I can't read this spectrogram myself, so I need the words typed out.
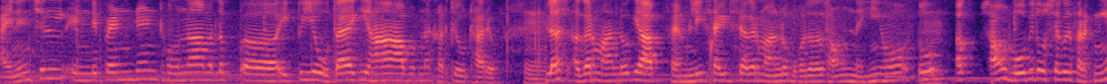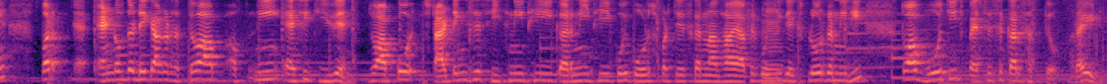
फाइनेंशियल इंडिपेंडेंट होना मतलब uh, एक तो ये होता है कि हाँ आप अपना खर्चे उठा रहे हो। प्लस हम्म। अगर मान लो कि आप फैमिली साइड से अगर मान लो बहुत ज़्यादा साउंड नहीं हो तो हम्म। अब साउंड हो भी तो उससे कोई फ़र्क नहीं है। पर एंड ऑफ़ द डे क्या कर सकते हो आप अपनी ऐसी चीज़ें जो आपको स्टार्टिंग से सीखनी थी करनी थी कोई कोर्स परचेज करना था या फिर कोई चीज़ एक्सप्लोर करनी थी तो आप वो चीज़ पैसे से कर सकते हो राइट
